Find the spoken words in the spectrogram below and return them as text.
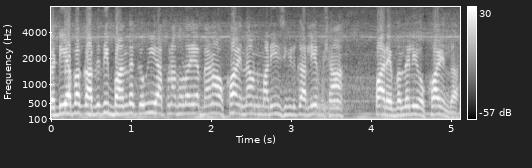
ਗੱਡੀ ਆਪਾਂ ਕਰ ਦਿੱਤੀ ਬੰਦ, ਕਿਉਂਕਿ ਆਪਣਾ ਥੋੜਾ ਜਿਹਾ ਬਹਿਣਾ ਔਖਾ ਹੋ ਜਾਂਦਾ, ਹੁਣ ਮਾੜੀ ਜਿਹੀ ਸੀਟ ਕਰ ਲਈਏ ਪਿਛਾਂ ਭਾਰੇ ਬੰਦੇ ਲਈ ਔਖਾ ਹੋ ਜਾਂਦਾ।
